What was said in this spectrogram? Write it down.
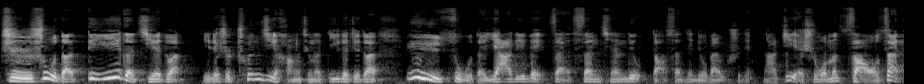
指数的第一个阶段，也就是春季行情的第一个阶段，遇阻的压力位在三千六到三千六百五十点啊，这也是我们早在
